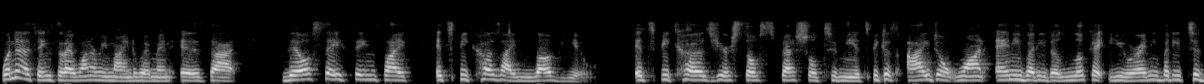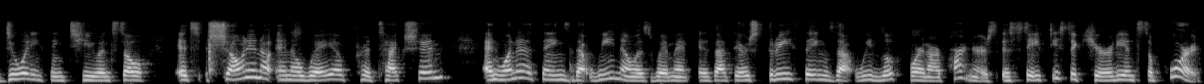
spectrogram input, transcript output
one of the things that I want to remind women is that they'll say things like, it's because I love you. It's because you're so special to me. It's because I don't want anybody to look at you or anybody to do anything to you. And so it's shown in a, in a way of protection and one of the things that we know as women is that there's three things that we look for in our partners is safety, security, and support.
